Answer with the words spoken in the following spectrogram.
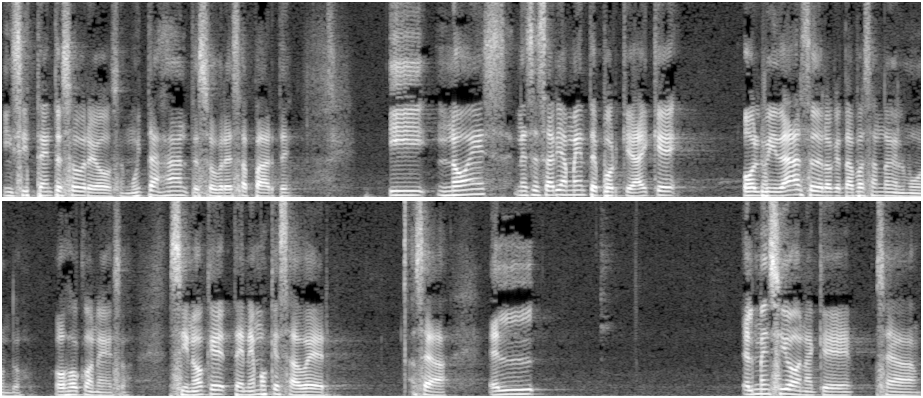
insistente sobre eso, muy tajante sobre esa parte. Y no es necesariamente porque hay que olvidarse de lo que está pasando en el mundo. Ojo con eso. Sino que tenemos que saber, o sea, él, él menciona que, o sea,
